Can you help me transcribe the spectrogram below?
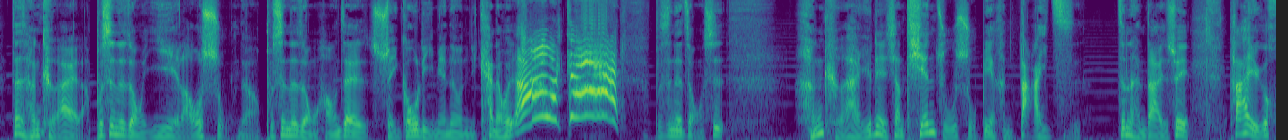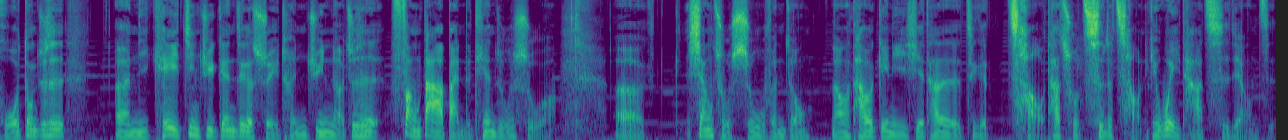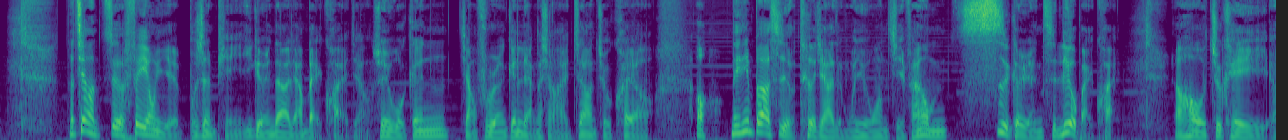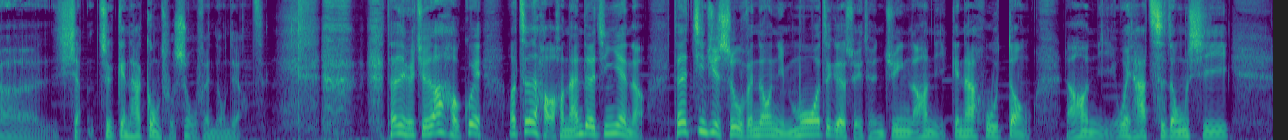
但是很可爱啦，不是那种野老鼠，你知道，不是那种好像在水沟里面那种，你看到会啊，我靠，不是那种，是很可爱，有点像天竺鼠变很大一只，真的很大一只。所以它还有一个活动，就是呃，你可以进去跟这个水豚君呢，就是放大版的天竺鼠哦，呃，相处十五分钟。然后他会给你一些他的这个草，他所吃的草，你可以喂他吃这样子。那这样这个费用也不是很便宜，一个人大概两百块这样。所以我跟蒋夫人跟两个小孩这样就快要哦，那天不知道是有特价还是怎么，我又忘记。反正我们四个人是六百块，然后就可以呃，想就跟他共处十五分钟这样子。但是你会觉得啊，好贵哦，真的好好难得经验哦。但是进去十五分钟，你摸这个水豚菌，然后你跟他互动，然后你喂他吃东西。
